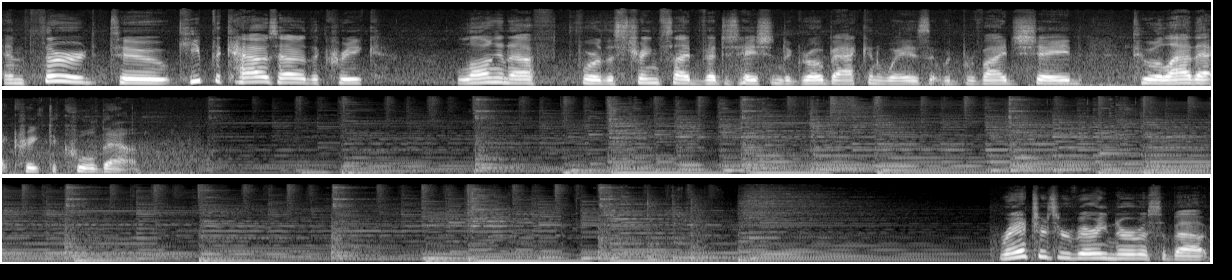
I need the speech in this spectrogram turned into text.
and third, to keep the cows out of the creek long enough for the streamside vegetation to grow back in ways that would provide shade to allow that creek to cool down. Ranchers are very nervous about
